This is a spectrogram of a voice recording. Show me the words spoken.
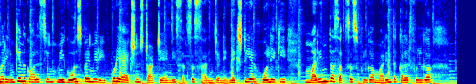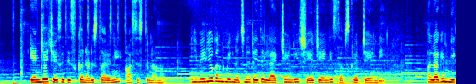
మరి ఇంకెందుకు ఆలస్యం? మీ గోల్స్పై మీరు ఇప్పుడే యాక్షన్ స్టార్ట్ చేయండి సక్సెస్ సాధించండి. నెక్స్ట్ ఇయర్ హోలీకి మరింత సక్సెస్ఫుల్గా మరింత కలర్ఫుల్గా ఎంజాయ్ చేసే దిశగా నడుస్తారని ఆశిస్తున్నాను. ఈ వీడియో కనుక మీకు నచ్చినట్టయితే లైక్ చేయండి షేర్ చేయండి సబ్స్క్రైబ్ చేయండి. అలాగే మీ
